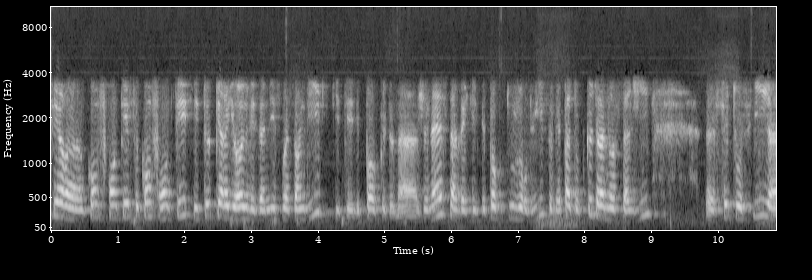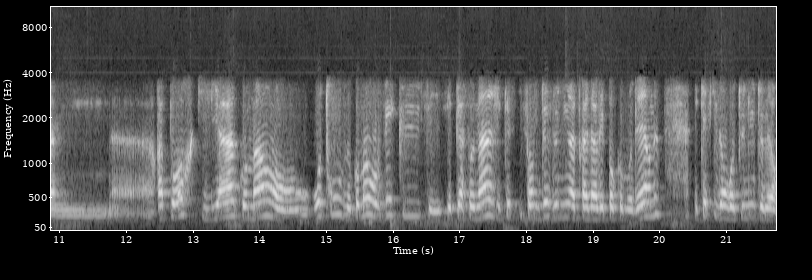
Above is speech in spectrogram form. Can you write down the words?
faire euh, confronter, se confronter ces deux périodes, les années 70, qui étaient l'époque de ma jeunesse, avec les époques d'aujourd'hui. Ce n'est pas que de la nostalgie. Euh, c'est aussi un rapport qu'il y a, comment on retrouve, comment ont vécu ces, personnages et qu'est-ce qu'ils sont devenus à travers l'époque moderne et qu'est-ce qu'ils ont retenu de leur,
